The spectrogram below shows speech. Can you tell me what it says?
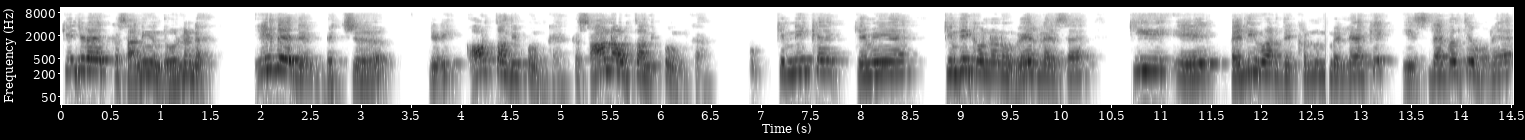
ਕਿ ਜਿਹੜਾ ਇਹ ਕਿਸਾਨੀ ਅੰਦੋਲਨ ਹੈ, ਇਹਦੇ ਦੇ ਵਿੱਚ ਜਿਹੜੀ ਔਰਤਾਂ ਦੀ ਭੂਮਿਕਾ ਹੈ, ਕਿਸਾਨ ਔਰਤਾਂ ਦੀ ਭੂਮਿਕਾ, ਉਹ ਕਿੰਨੀ ਕੁ ਕਿਵੇਂ ਹੈ, ਕਿੰਨੀ ਕੁ ਉਹਨਾਂ ਨੂੰ ਅਵੇਅਰਨੈਸ ਹੈ, ਕੀ ਇਹ ਪਹਿਲੀ ਵਾਰ ਦੇਖਣ ਨੂੰ ਮਿਲਿਆ ਕਿ ਇਸ ਲੈਵਲ ਤੇ ਹੋ ਰਿਹਾ ਹੈ,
